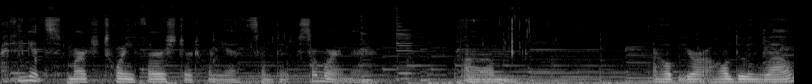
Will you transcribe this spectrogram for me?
I think it's March 21st or 20th, something, somewhere in there. Um, I hope you're all doing well.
